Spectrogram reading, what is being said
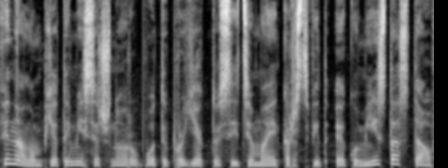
Фіналом п'ятимісячної роботи проєкту City Makers від екоміста став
